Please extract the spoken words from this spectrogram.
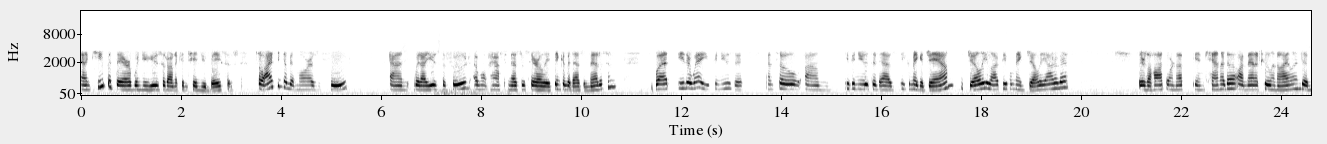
and keep it there when you use it on a continued basis. So I think of it more as food and when I use the food, I won't have to necessarily think of it as a medicine. But either way, you can use it, and so um, you can use it as you can make a jam, jelly. A lot of people make jelly out of it. There's a hawthorn up in Canada on Manitoulin Island, and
